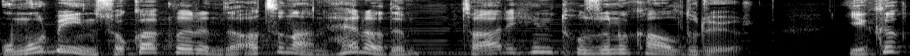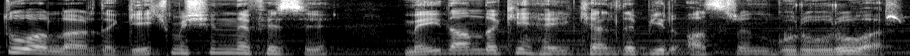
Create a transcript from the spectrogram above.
Umur Bey'in sokaklarında atılan her adım tarihin tozunu kaldırıyor. Yıkık duvarlarda geçmişin nefesi, meydandaki heykelde bir asrın gururu var.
